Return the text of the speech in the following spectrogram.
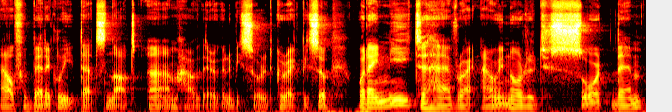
alphabetically, that's not um, how they're going to be sorted correctly. So what I need to have right now in order to sort them,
